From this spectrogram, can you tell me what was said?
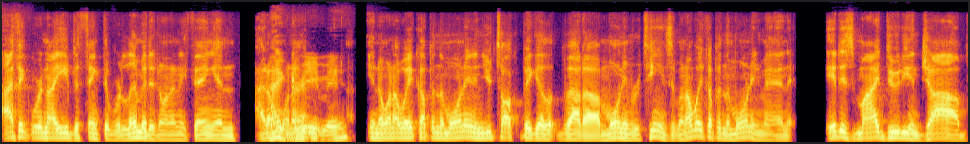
I think we're naive to think that we're limited on anything. And I don't want to, you know, when I wake up in the morning and you talk big about uh, morning routines. And when I wake up in the morning, man, it is my duty and job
